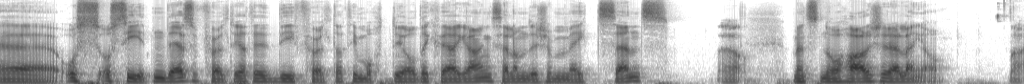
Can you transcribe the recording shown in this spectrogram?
Eh, og, s- og siden det så følte jeg at de, følte at de måtte gjøre det hver gang, selv om det ikke made sense. Ja. Mens nå har de ikke det lenger. Nei.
